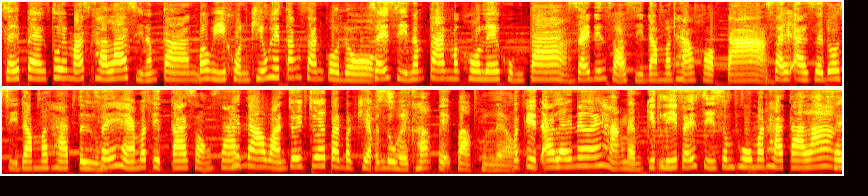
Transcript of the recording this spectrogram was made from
ใช้แปรงตัวยมัสคาร่าสีน้ำตาลมาหวีขนคิ้วให้ตั้งซันโกโดใช้สีน้ำตาลมาโคเลขุมตาใช้ดินสอสีดำมาทาขอบตาใช้อายแชโดว์สีดำมาทาตื่มใช้แหมาติดตาสองซ้ายให้ตาหวานจ้วยจ้วยๆปันปักเขียบสวยคักเปะปากคนแล้ว มากรีดอายไลเนอร์ให้หางแหลมกิดลิปใช้สีชมพูมาทาตาล่างใช้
